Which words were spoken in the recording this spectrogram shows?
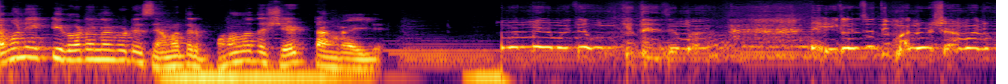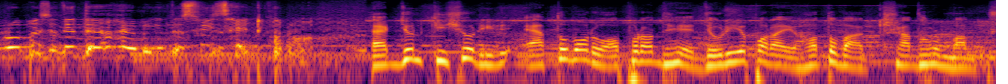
এমন একটি ঘটনা ঘটেছে আমাদের বাংলাদেশের টাঙ্গাইলে। একজন কিশোরীর এত বড় অপরাধে জড়িয়ে পড়ায় হতবাক সাধারণ মানুষ।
